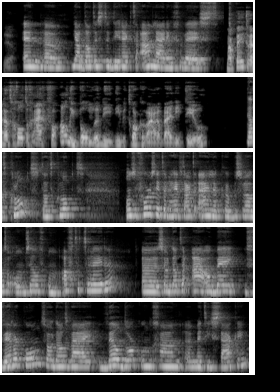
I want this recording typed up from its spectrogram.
Ja. En um, ja, dat is de directe aanleiding geweest. Maar Petra, dat gold toch eigenlijk voor al die bonden die, die betrokken waren bij die deal? Dat klopt, dat klopt. Onze voorzitter heeft uiteindelijk besloten om zelf om af te treden. Uh, zodat de AOB verder kon, zodat wij wel door konden gaan uh, met die staking.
